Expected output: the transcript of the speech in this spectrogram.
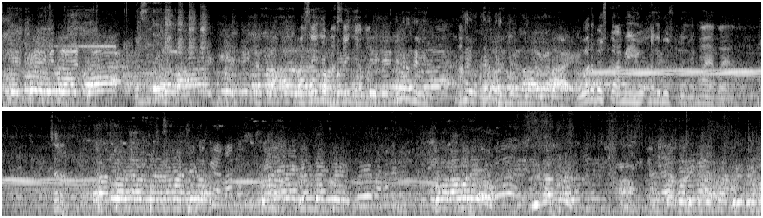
शेतकरी मित्रांचा वर बसतो आम्ही ह्यो खाली बसतो माया पाया. सर सोळामध्ये संग्रामाचे कोणाला गंगाचे सोलामध्ये विकास हा तत्वज्ञानाचा कार्यक्रम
